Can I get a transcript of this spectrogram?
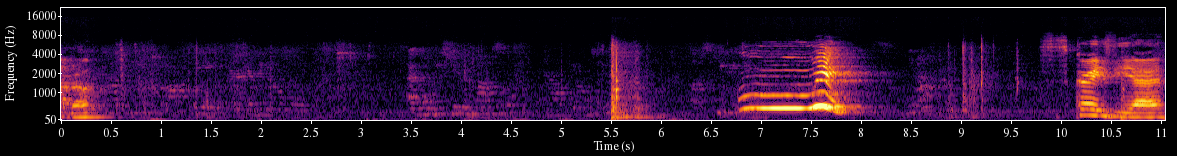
Up, bro. Ooh-wee. This is crazy, yeah.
